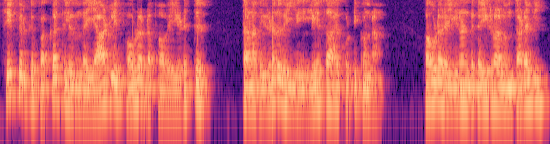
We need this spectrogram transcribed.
சீப்பிற்கு பக்கத்தில் இருந்த யாட்லி பவுடர் டப்பாவை எடுத்து தனது இடது கையில் லேசாக கொட்டிக்கொண்டான். பவுடரை இரண்டு கைகளாலும் தடவி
